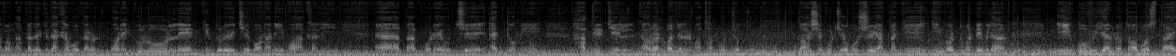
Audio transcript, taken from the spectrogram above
এবং আপনাদেরকে দেখাবো কারণ অনেকগুলো লেন কিন্তু রয়েছে, বনানী, মহাখালী তারপরে হচ্ছে একদমই হাতির ঝিল, কাউরান বাজারের মাথা পর্যন্ত। তো আশা করছি অবশ্যই আপনাকে এই বর্তমান ডেভিল হান্ট, এই অভিযানরত অবস্থায়,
